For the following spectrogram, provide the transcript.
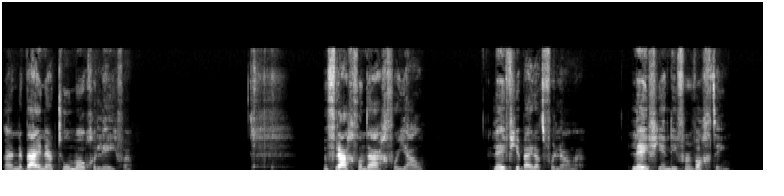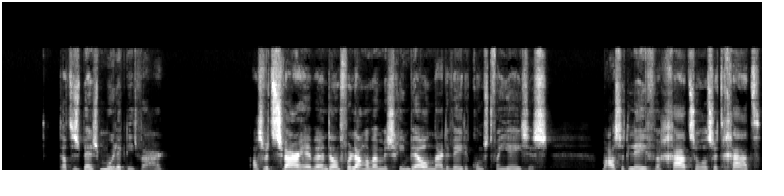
waar wij naartoe mogen leven. Een vraag vandaag voor jou. Leef je bij dat verlangen? Leef je in die verwachting? Dat is best moeilijk, niet waar? Als we het zwaar hebben, dan verlangen we misschien wel naar de wederkomst van Jezus. Maar als het leven gaat zoals het gaat,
